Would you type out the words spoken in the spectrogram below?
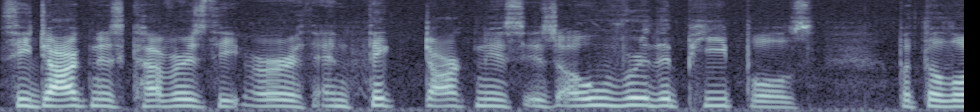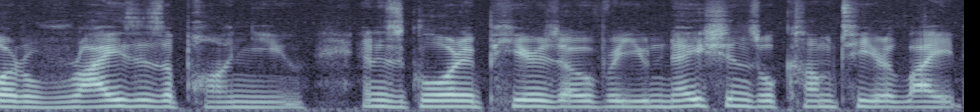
See, darkness covers the earth, and thick darkness is over the peoples. But the Lord rises upon you, and his glory appears over you. Nations will come to your light,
